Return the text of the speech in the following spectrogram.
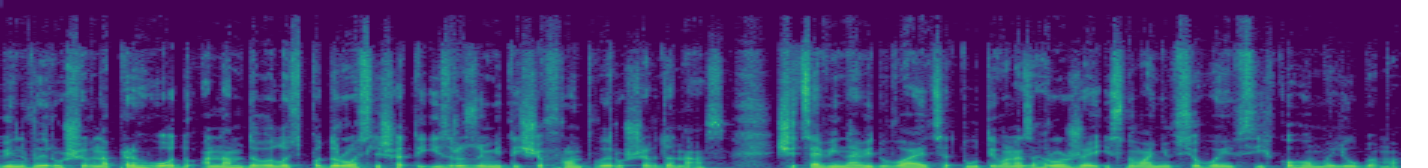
Він вирушив на пригоду, а нам довелось подорослішати і зрозуміти, що фронт вирушив до нас, що ця війна відбувається тут, і вона загрожує існуванню всього і всіх, кого ми любимо.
